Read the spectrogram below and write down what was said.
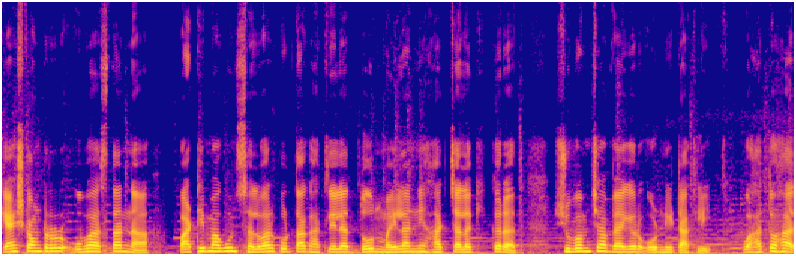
कॅश काउंटरवर उभा असताना पाठीमागून सलवार कुर्ता घातलेल्या दोन महिलांनी हातचालकी करत शुभमच्या बॅगेवर ओढणी टाकली. व हातोहात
